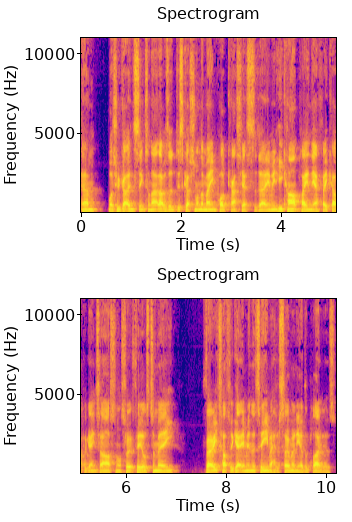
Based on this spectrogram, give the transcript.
Um, what's your gut instinct on that? That was a discussion on the main podcast yesterday. I mean, he can't play in the FA Cup against Arsenal, so it feels to me very tough to get him in the team ahead of so many other players.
